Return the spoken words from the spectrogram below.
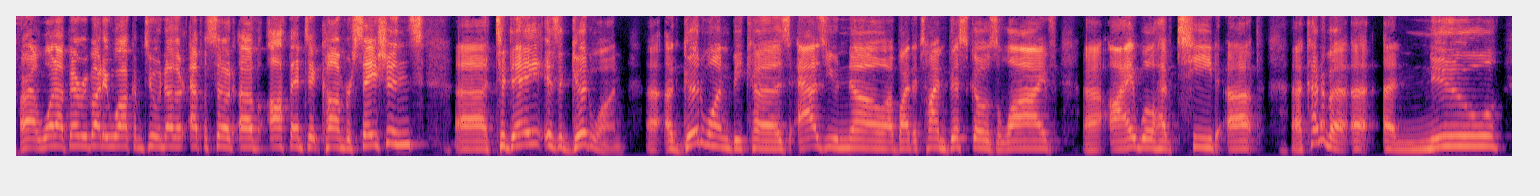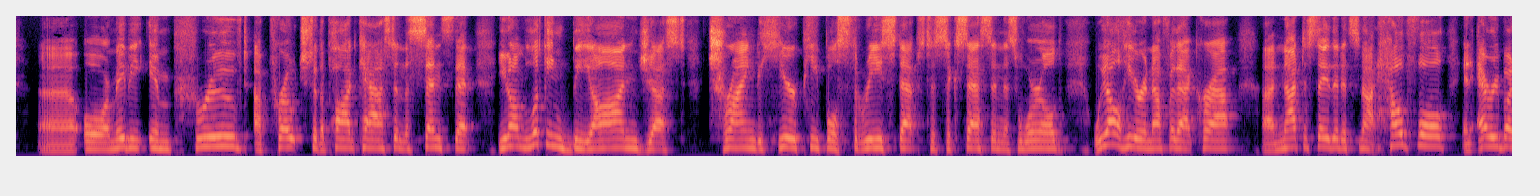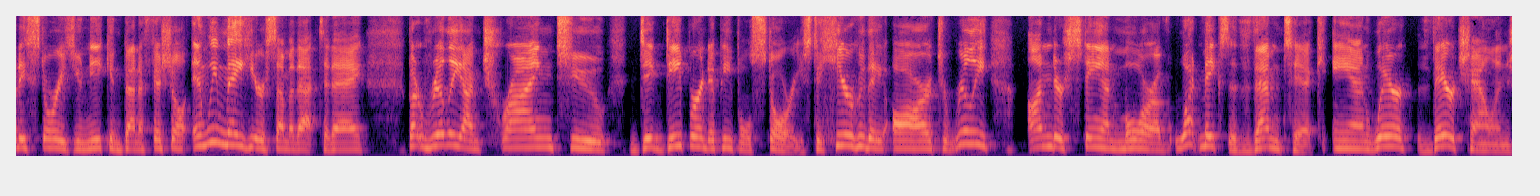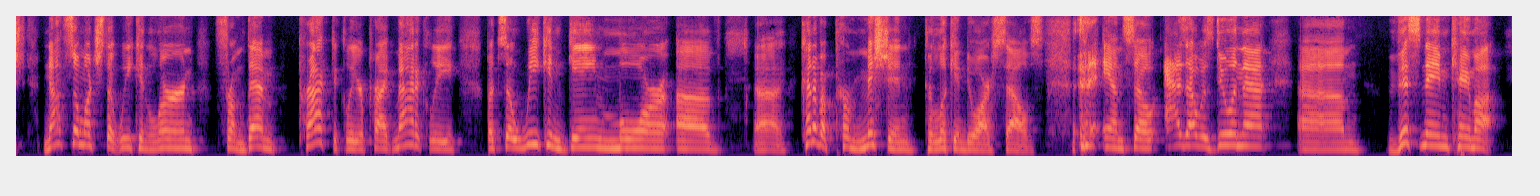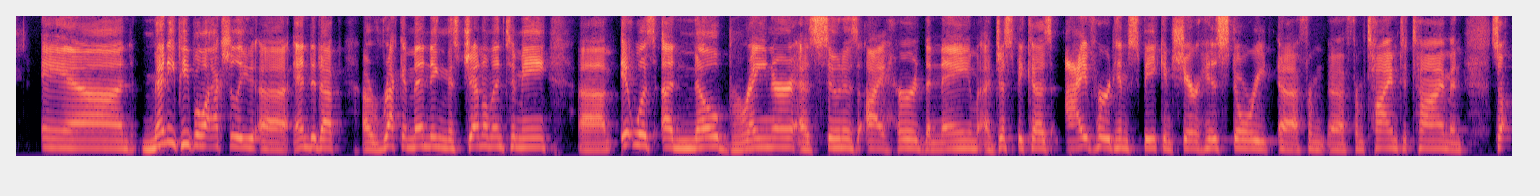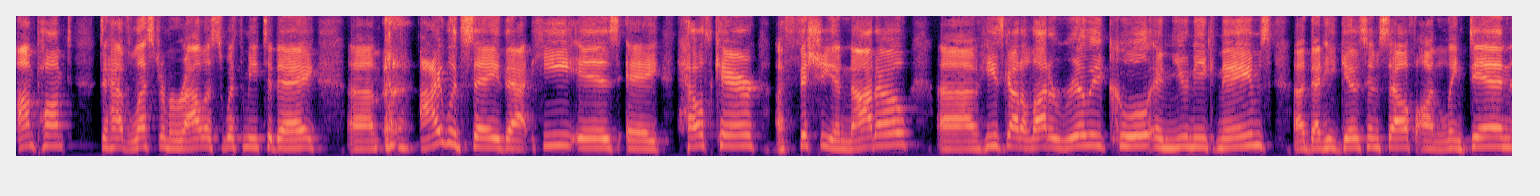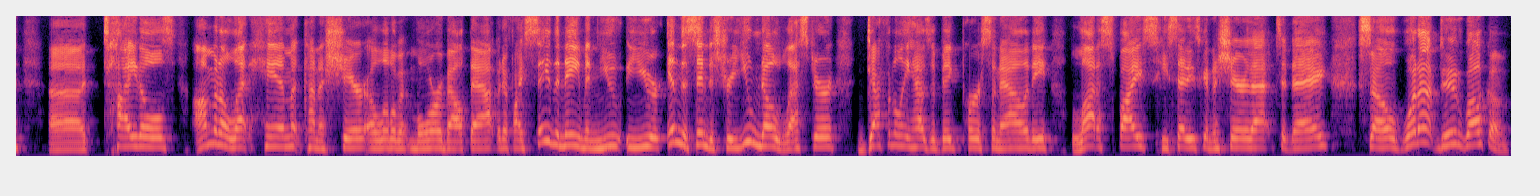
All right, what up, everybody? Welcome to another episode of Authentic Conversations. Uh, today is a good one. Uh, a good one because, as you know, uh, by the time this goes live, uh, I will have teed up uh, kind of a, a, a new uh, or maybe improved approach to the podcast in the sense that, you know, I'm looking beyond just trying to hear people's three steps to success in this world. We all hear enough of that crap. Uh, not to say that it's not helpful and everybody's story is unique and beneficial. And we may hear some of that today but really I'm trying to dig deeper into people's stories, to hear who they are, to really understand more of what makes them tick and where they're challenged. Not so much that we can learn from them practically or pragmatically, but so we can gain more of uh, kind of a permission to look into ourselves. and so as I was doing that, um, this name came up and many people actually uh, ended up uh, recommending this gentleman to me. Um, it was a no brainer as soon as I heard the name, uh, just because I've heard him speak and share his story uh, from uh, from time to time, and so I'm pumped to have Lester Morales with me today. Um, I would say that he is a healthcare aficionado. Uh, he's got a lot of really cool and unique names that he gives himself on LinkedIn uh, titles. I'm going to let him kind of share a little bit more about that. But if I say the name and you you're in this industry, you know Lester definitely has a big personality, a lot of spice. He said he's going to share that today. So what up, dude? Welcome.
